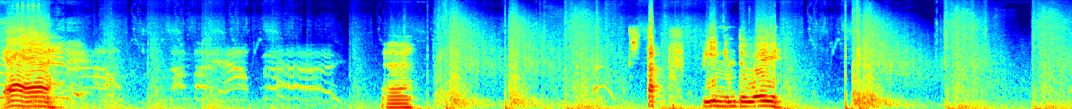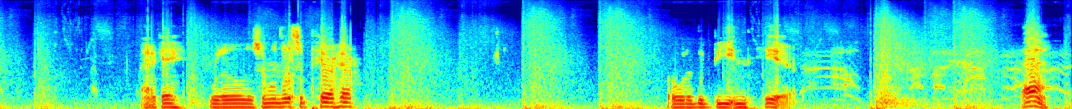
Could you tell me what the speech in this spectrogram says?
did it! Somebody help me! Uh, stop being in the way. Okay, will someone else appear here? Or will they be in here? Help! Somebody help me! Ah!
